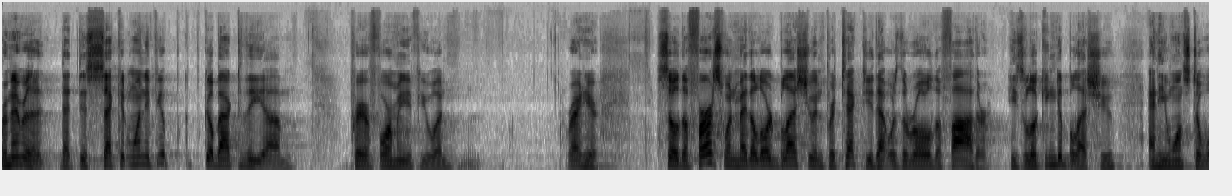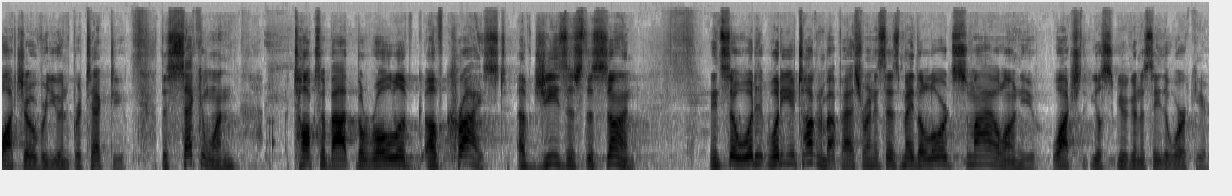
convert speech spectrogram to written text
Remember that, this second one, if you go back to the um, prayer for me, if you would, right here. So the first one, may the Lord bless you and protect you, that was the role of the Father. He's looking to bless you and he wants to watch over you and protect you. The second one talks about the role of, of Christ, of Jesus the Son. And so, what, what are you talking about, Pastor? And it says, May the Lord smile on you. Watch, you're going to see the work here.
